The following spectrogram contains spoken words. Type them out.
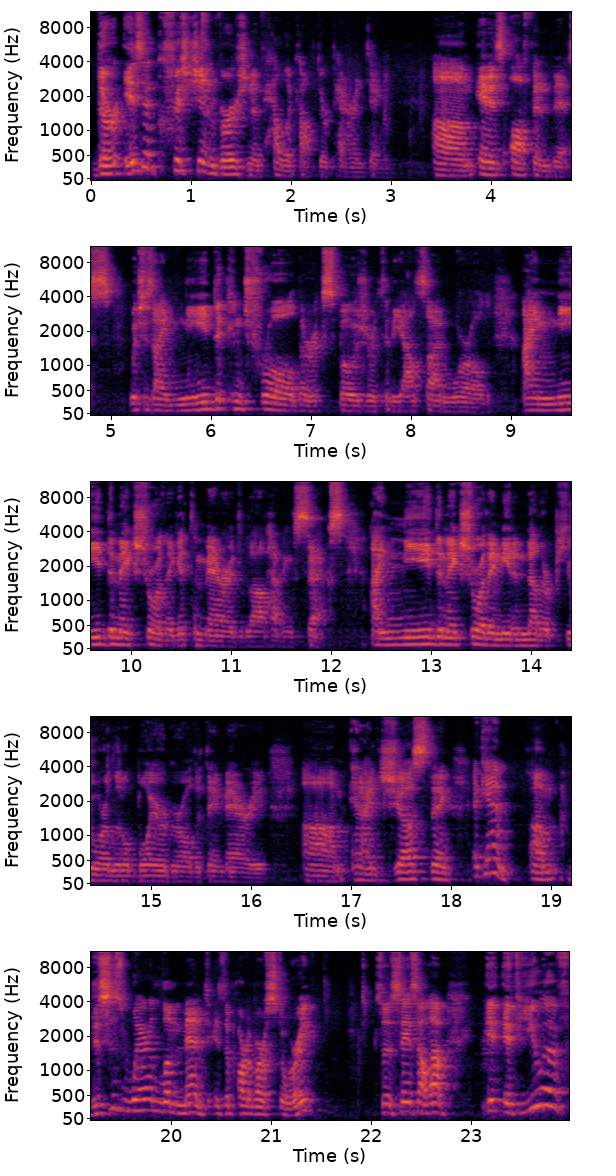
there is a Christian version of helicopter parenting. Um, and it's often this, which is I need to control their exposure to the outside world. I need to make sure they get to marriage without having sex. I need to make sure they meet another pure little boy or girl that they marry. Um, and I just think, again, um, this is where lament is a part of our story. So to say this out loud, if you have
